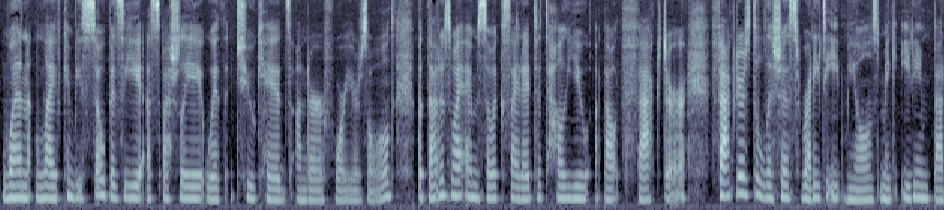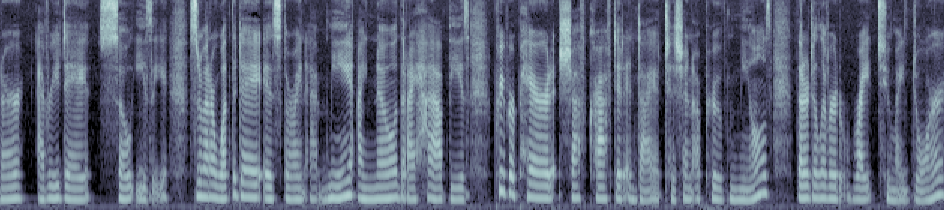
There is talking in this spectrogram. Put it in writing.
when life can be so busy, especially with two kids under four years old. But that is why I'm so excited to tell you about Factor. Factor's delicious, ready to eat meals make eating better every day so easy. So, no matter what the day is throwing at me, I know that I have these pre prepared, chef crafted and dietitian approved meals that are delivered right to my door.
